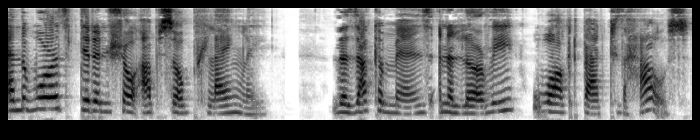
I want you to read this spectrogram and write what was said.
and the words didn't show up so plainly. The Zuckermans and Lurvy walked back to the house.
